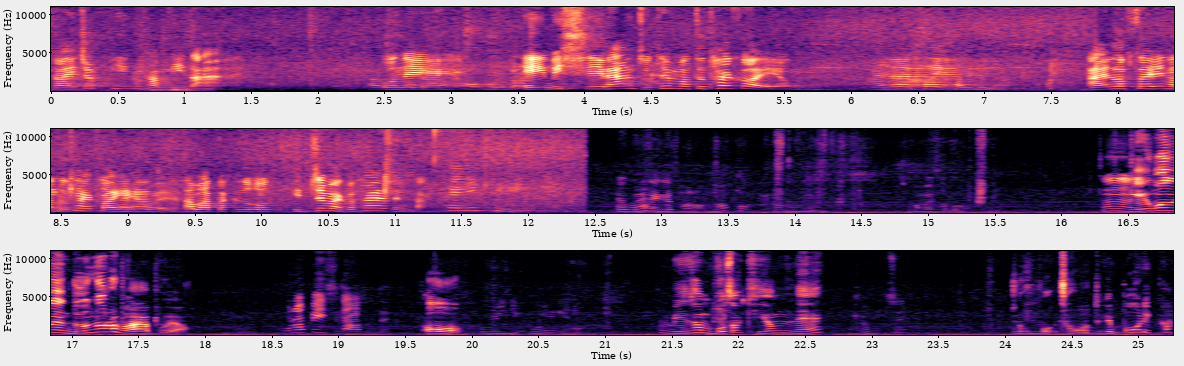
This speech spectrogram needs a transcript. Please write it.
저희 쇼핑 갑니다. 오늘 ABC랑 조텐마트 탈 거예요. 아이럽 사이판도 탈 거예요. 아 맞다 그거 잊지 말고 사야 된다. 야 근데 이게 잘 안 나올 것 같긴 한데. 가만있어 봐. 응 이거는 눈으로 봐야 보여. 보라 페이지 나왔는데. 어. 보이니? 보이긴 해. 민선 모자 귀엽네. 귀엽지? 저거, 뭐- 저거 어떻게 뽀릴까?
